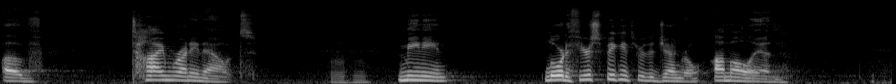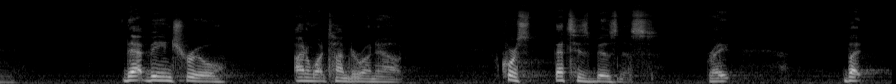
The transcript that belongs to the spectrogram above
of time running out. Mm-hmm. Meaning, Lord, if you're speaking through the general, I'm all in that being true, I don't want time to run out. Of course, that's his business, right? But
